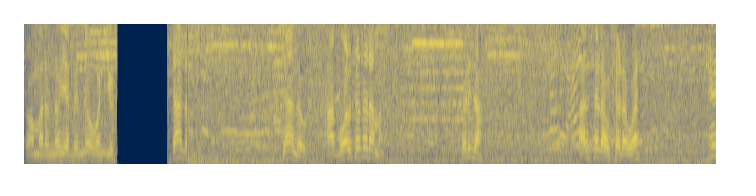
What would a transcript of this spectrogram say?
તો અમારા નવિયાબેન જો વંડિયું ક્યાં જાવ? ક્યાં જાઉં છું આ ગોળ કડામાં? ચડી જાઉં હાલ ચડાવું ચડાવું હાલ. એ.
